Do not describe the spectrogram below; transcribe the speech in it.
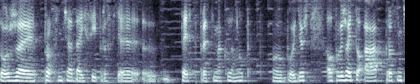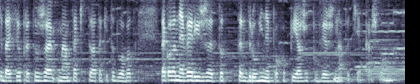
to, že prosím ťa, daj si proste uh, test predtým, ako za mnou pôjdeš, ale povieš aj to A, prosím ťa, daj si ho, pretože mám takýto a takýto dôvod, tak ona neverí, že to ten druhý nepochopí a že povie, že na to ti ja kašlem.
